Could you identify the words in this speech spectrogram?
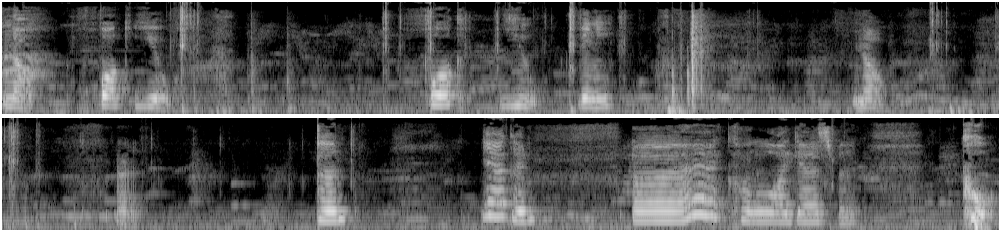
no. Fuck you. Fuck you, Vinny. No. Good. Yeah, good. Uh, cool, I guess, but cool.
